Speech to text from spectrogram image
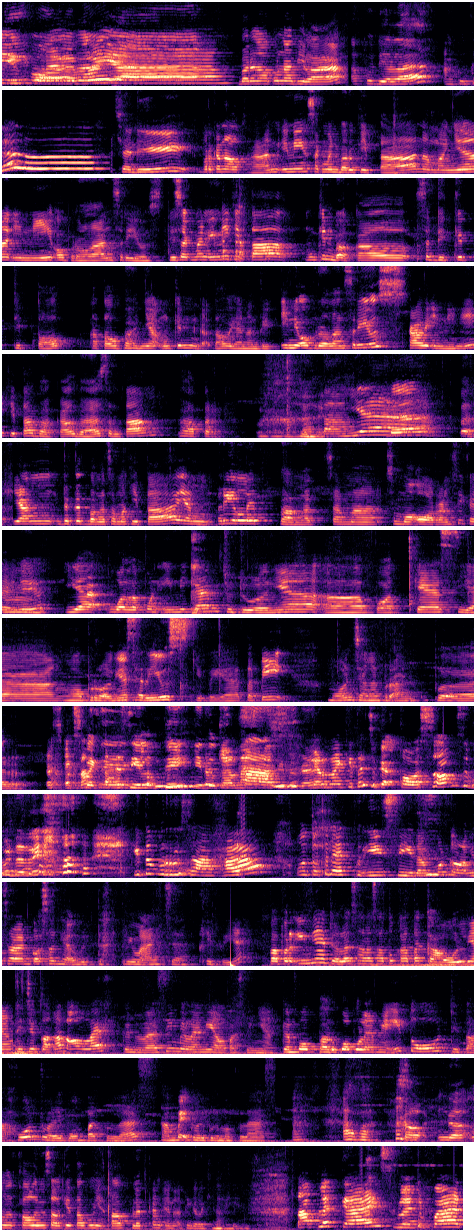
di Forever Young. Bareng aku Nabila. Aku Dela Aku Galuh. Jadi perkenalkan ini segmen baru kita Namanya ini obrolan serius. Di segmen ini kita mungkin bakal sedikit deep talk atau banyak mungkin nggak tahu ya nanti. Ini obrolan serius. Kali ini kita bakal bahas tentang baper. Tentang Iya. Yang deket banget sama kita yang relate banget sama semua orang sih kayaknya ya. Ya, walaupun ini kan judulnya eh, podcast yang ngobrolnya serius gitu ya, tapi mohon jangan beran- berekspektasi lebih gitu kita, karena gitu kan. karena kita juga kosong sebenarnya. kita berusaha untuk terlihat berisi, namun kalau misalnya kosong ya udah terima aja gitu ya. Baper ini adalah salah satu kata gaul yang diciptakan oleh generasi milenial pastinya. Dan po- baru populernya itu di tahun 2014 sampai 2015. Apa kalau nggak kalau misal kita punya tablet kan enak tinggal gini Tablet guys, bulan depan.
